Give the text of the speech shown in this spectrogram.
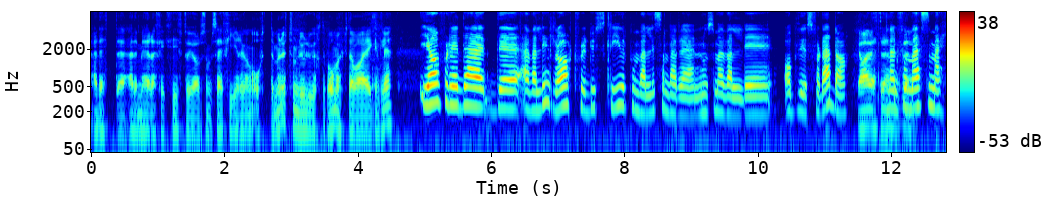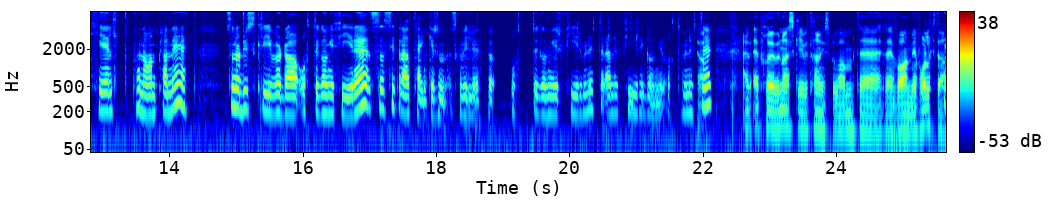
er, dette, er det mer effektivt å gjøre det som si, fire ganger åtte minutter, som du lurte på om økta var egentlig. Ja, for det, det, det er veldig rart, for du skriver på en veldig sånn der, eh, noe som er veldig obvious for deg, da. Ja, jeg vet det. Men for meg som er helt på en annen planet Så når du skriver da åtte ganger fire, så sitter jeg og tenker sånn Skal vi løpe åtte ganger fire minutter, eller fire ganger åtte minutter? Jeg, jeg prøver når jeg skriver treningsprogram til, til vanlige folk, da.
